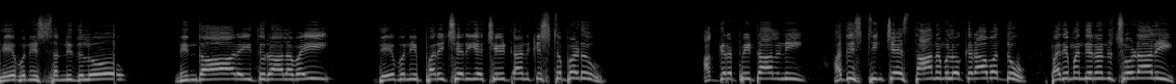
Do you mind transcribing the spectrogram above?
దేవుని సన్నిధిలో నిందారహితురాలవై దేవుని పరిచర్య చేయటానికి ఇష్టపడు. అగ్రపీఠాలని అధిష్ఠించే స్థానంలోకి రావద్దు. పది మంది నన్ను చూడాలి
